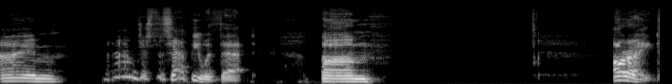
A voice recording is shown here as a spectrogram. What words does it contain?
I'm I'm just as happy with that. Um, all right.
